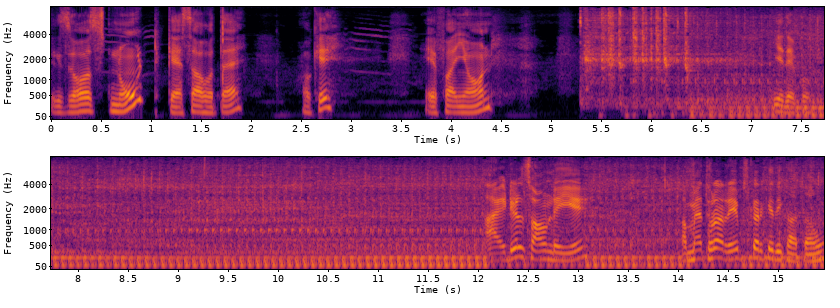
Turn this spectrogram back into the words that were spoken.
एग्जॉस्ट नोट कैसा होता है। ओके एफ़ आई ऑन ये देखो। आइडियल साउंड है ये। अब मैं थोड़ा रेप्स करके दिखाता हूँ।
